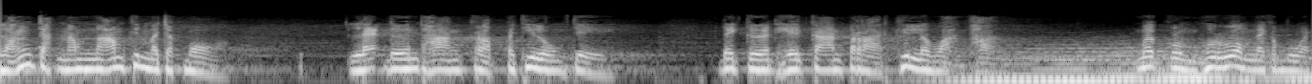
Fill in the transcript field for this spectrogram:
หลังจากนำน้ำขึ้นมาจากบ่อ และเดินทางกลับไปที่โรงเจ ได้เกิดเหตุการณ์ประหลาดขึ้นระหว่างทาง เมื่อกลุ่มผู้ร่วมในขบวน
